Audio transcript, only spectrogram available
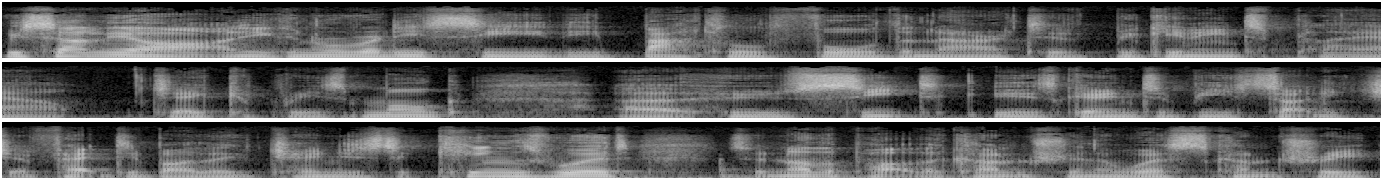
We certainly are, and you can already see the battle for the narrative beginning to play out. Jacob Rees-Mogg, uh, whose seat is going to be slightly affected by the changes to Kingswood, so another part of the country in the West Country,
